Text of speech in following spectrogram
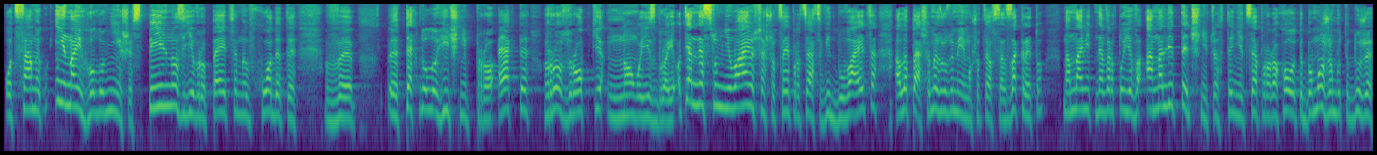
От саме і найголовніше спільно з європейцями входити в е, технологічні проекти розробки нової зброї. От я не сумніваюся, що цей процес відбувається. Але перше, ми ж розуміємо, що це все закрито. Нам навіть не вартує в аналітичній частині це прораховувати, бо можемо бути дуже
